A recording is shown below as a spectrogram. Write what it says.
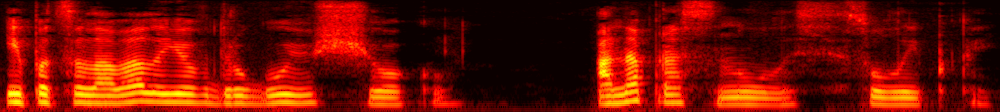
и поцеловал ее в другую щеку. Она проснулась с улыбкой.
